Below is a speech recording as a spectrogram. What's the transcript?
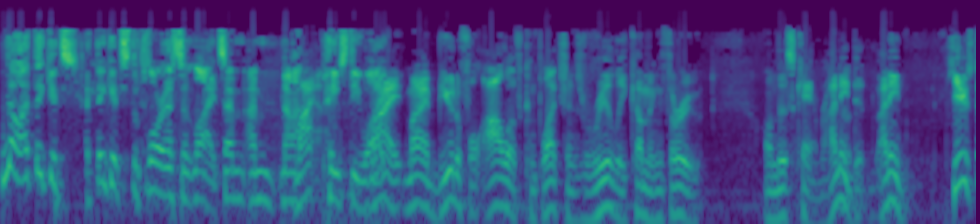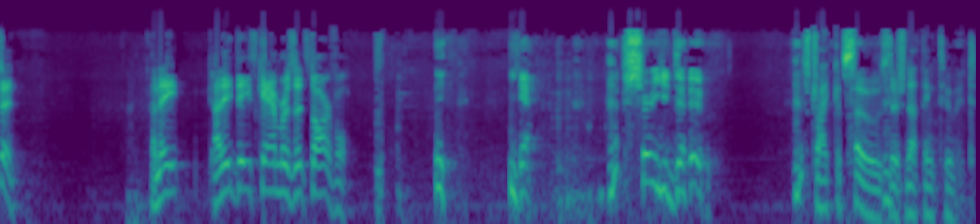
No, I think it's I think it's the fluorescent lights. I'm I'm not pasty white. My my beautiful olive complexion is really coming through on this camera. I need to. I need Houston. I need I need these cameras at Starkville. Yeah, I'm sure you do. Strike a pose. There's nothing to it.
